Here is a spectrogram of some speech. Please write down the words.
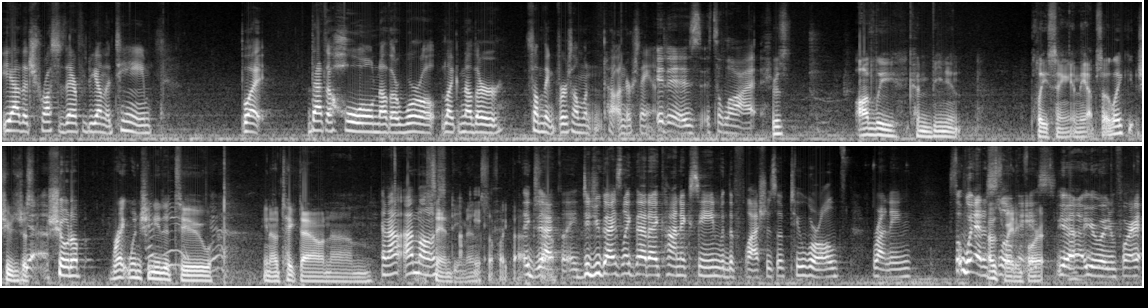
yeah the trust is there for to be on the team, but that's a whole nother world like another something for someone to understand. It is. It's a lot. She was oddly convenient placing in the episode. Like she was just Yeah. showed up right when she needed to, yeah. you know, take down um, and I, I'm honest. Sand Demon and stuff like that. so- Exactly. Did you guys like that iconic scene with the flashes of two worlds running? So, wait, at a I was slow waiting pace. for it. Yeah, you're waiting for it.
